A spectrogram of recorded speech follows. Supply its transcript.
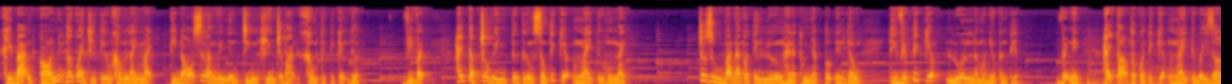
khi bạn có những thói quen chi tiêu không lành mạnh, thì đó sẽ là nguyên nhân chính khiến cho bạn không thể tiết kiệm được vì vậy, hãy tập cho mình tư tưởng sống tiết kiệm ngay từ hôm nay Cho dù bạn đang có tiền lương hay là thu nhập tốt đến đâu, thì việc tiết kiệm luôn là một điều cần thiết. Vậy nên, hãy tạo thói quen tiết kiệm ngay từ bây giờ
